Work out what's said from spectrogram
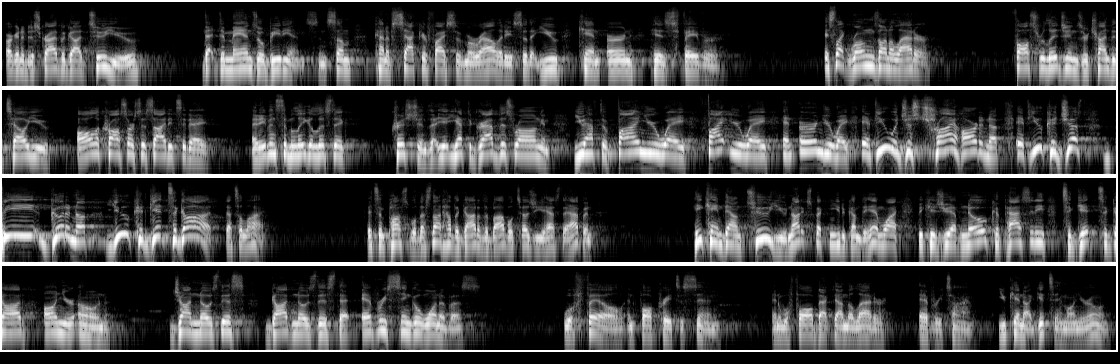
are going to describe a God to you that demands obedience and some kind of sacrifice of morality so that you can earn his favor. It's like rungs on a ladder. False religions are trying to tell you all across our society today, and even some legalistic Christians. You have to grab this wrong and you have to find your way, fight your way, and earn your way. If you would just try hard enough, if you could just be good enough, you could get to God. That's a lie. It's impossible. That's not how the God of the Bible tells you it has to happen. He came down to you, not expecting you to come to Him. Why? Because you have no capacity to get to God on your own. John knows this. God knows this, that every single one of us will fail and fall prey to sin and will fall back down the ladder every time. You cannot get to him on your own.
